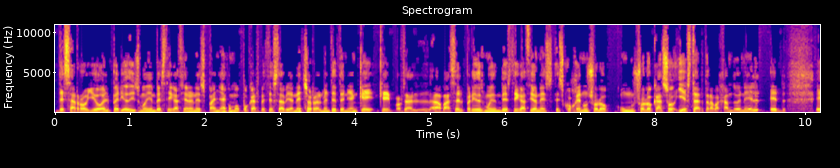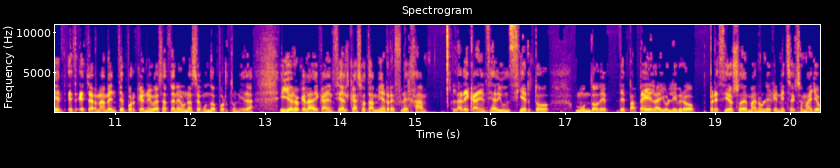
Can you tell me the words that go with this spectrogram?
desarrolló el periodismo de investigación en España como pocas veces se habían hecho. Realmente tenían que, que o sea, la base del periodismo de investigación es escoger un solo, un solo caso y estar trabajando en él et- et- et- eternamente porque no ibas a tener una segunda oportunidad. Y yo creo que la decadencia del caso también refleja la decadencia de un cierto mundo de, de papel. Hay un libro precioso de Manu Leguinich que se llama Yo,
